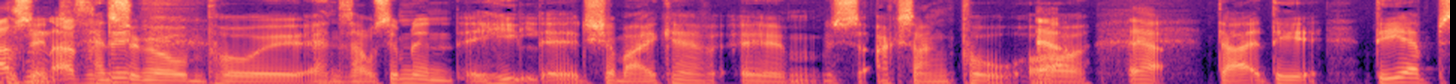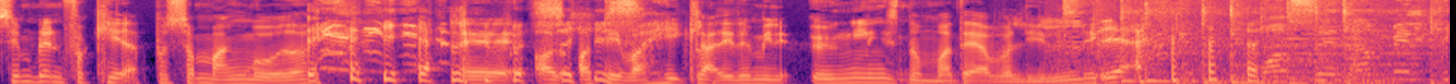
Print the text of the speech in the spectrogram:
bare sådan, procent. altså, han det, synger jo på, øh, han har jo simpelthen helt øh, Jamaica-accent på, og Ja, ja. Der, er- det, det er simpelthen forkert på så mange måder. ja, øh, og, og det var helt klart et af mine yndlingsnumre, da jeg var lille. Ikke? Ja. Was it a Milky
